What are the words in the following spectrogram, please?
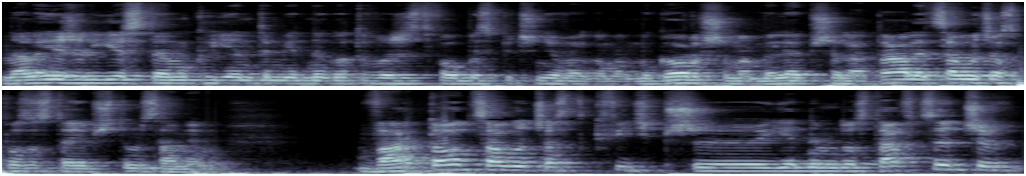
No ale jeżeli jestem klientem jednego towarzystwa ubezpieczeniowego, mamy gorsze, mamy lepsze lata, ale cały czas pozostaję przy tym samym warto cały czas tkwić przy jednym dostawcy, czy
